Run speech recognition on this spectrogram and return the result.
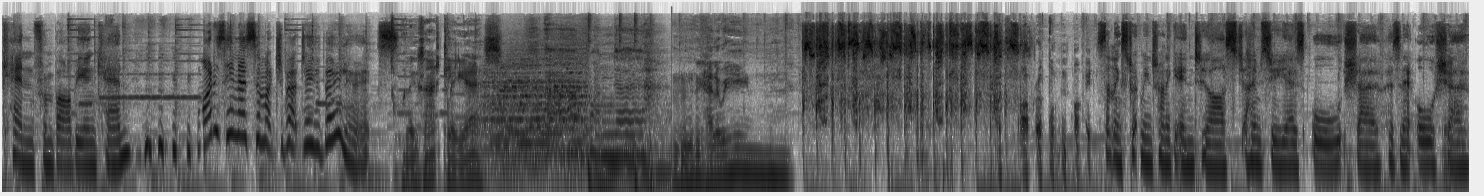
Ken from Barbie and Ken. Why does he know so much about David Bowie lyrics? Well, exactly, yes. I wonder. Halloween. horrible noise. Something struck me in trying to get into our st- home studios all show, hasn't it? All show.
